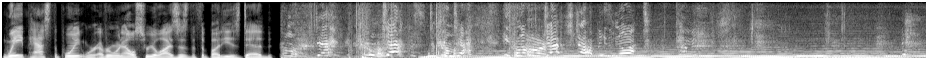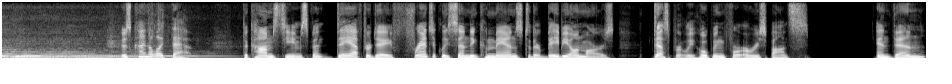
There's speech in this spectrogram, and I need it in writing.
way past the point where everyone else realizes that the buddy is dead? Come on, Jack! Come on, Jack! Come on, Jack! He's Come not! on. Jack, stop! He's not! Come here! It was kind of like that. The comms team spent day after day frantically sending commands to their baby on Mars, desperately hoping for a response. And then,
